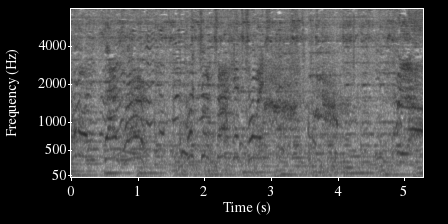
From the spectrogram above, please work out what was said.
Come on, Santa! Put your jacket to it! Fly!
